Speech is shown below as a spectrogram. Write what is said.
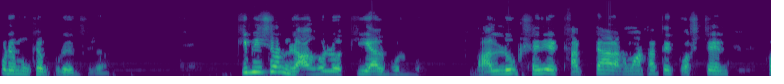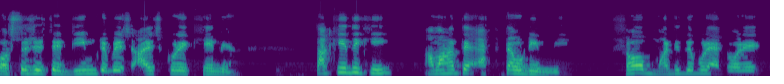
করে মুখে পুড়েছিল কি ভীষণ রাগ হলো, কি আর বলব? ভাল্লুক সেজে ঠাট্টা আর আমার হাতে কষ্টের, কষ্ট শেষে ডিমটা বেশ আয়েস করে খেয়ে নেয়া। তাকিয়ে দেখি আমার হাতে একটাও ডিম নেই। সব মাটিতে পড়ে একেবারে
